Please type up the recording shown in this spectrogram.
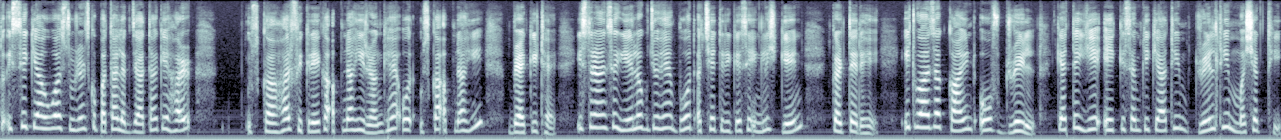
तो इससे क्या हुआ? स्टूडेंट्स को पता लग जाता कि हर उसका, हर फिक्रे का अपना ही रंग है और उसका अपना ही ब्रैकेट है। इस तरह से ये लोग जो हैं, बहुत अच्छे तरीके से इंग्लिश गेन करते रहे। It was a kind of drill कहते ये एक किस्म की क्या थी? ड्रिल थी, मशक थी,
